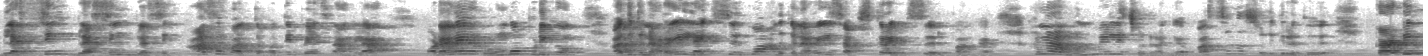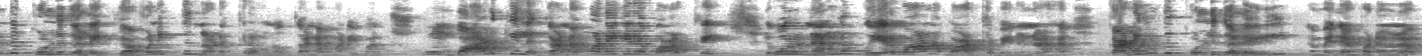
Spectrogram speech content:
பிளஸ்ஸிங் பிளஸ்ஸிங் பிளஸ்ஸிங் ஆசீர்வாதத்தை பத்தி பேசுறாங்களா? உடனே ரொம்ப பிடிக்கும். அதுக்கு நிறைய லைக்ஸ் இருக்கும் அதுக்கு நிறைய சப்ஸ்கிரைபர்ஸ் இருப்பாங்க. ஆனா நான் உண்மையிலே சொல்றேங்க வசனம் சொல்கிறது கடிந்து கொள்ளுதலை கவனித்து நடக்கிறவனும் கனம் அடைவான் உன் வாழ்க்கையில கனமடைகிற வாழ்க்கை ஒரு நல்ல உயர்வான வாழ்க்கை வேணும்னா கடிந்து கொள்ளுதலை நம்ம என்ன பண்ணணும்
